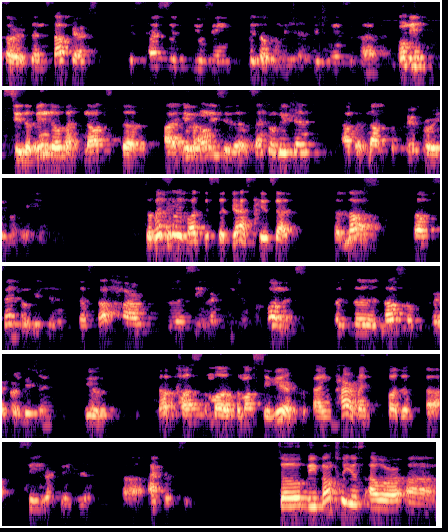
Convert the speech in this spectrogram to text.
sorry than subjects is tested using window condition, which means you can only see the window but not the you can only see the central vision but not the peripheral information. So basically, what this suggests is that the loss of central vision does not harm the scene recognition performance, but the loss of peripheral vision will not cause the more, the more severe uh, impairment for the uh, scene recognition uh, accuracy. So we want to use our uh,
